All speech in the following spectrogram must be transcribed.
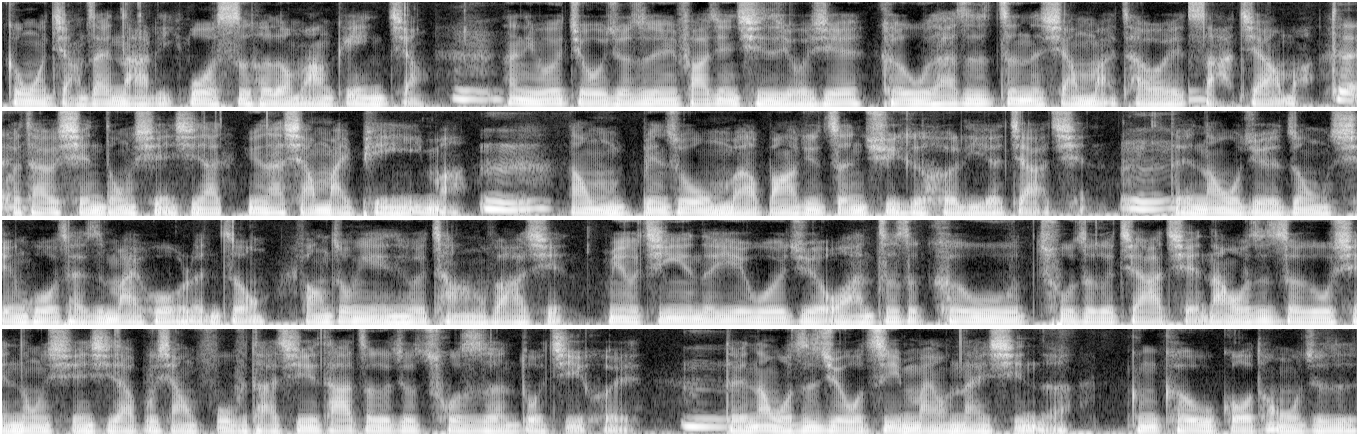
跟我讲在哪里，我适合的我马上给你讲。嗯，那你会久而久之，你发现其实有一些客户他是真的想买才会杀价嘛，对或，才会嫌东嫌西，他因为他想买便宜嘛。嗯那我们变说我们要帮他去争取一个合理的价钱，嗯，对。那我觉得这种闲货才是买货人，这种房中也你会常常发现，没有经验的业务会觉得哇，这是客户出这个价钱啊，或是这个嫌东嫌西，他不想服务他，其实他这个就错失很多机会。嗯对，那我是觉得我自己蛮有耐心的，跟客户沟通，我就是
